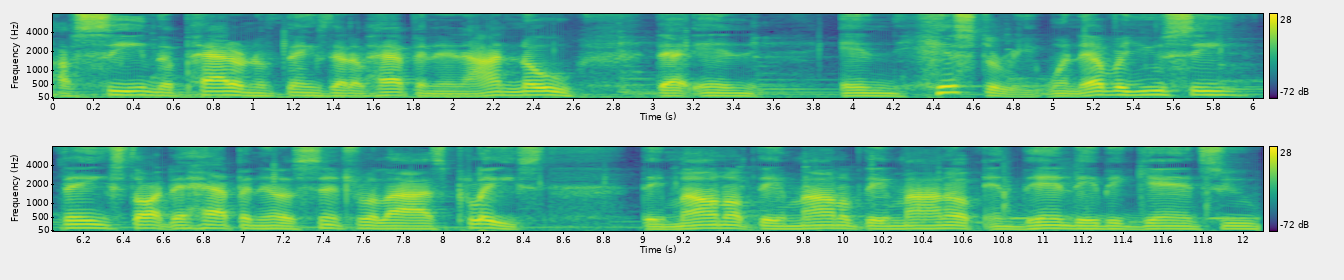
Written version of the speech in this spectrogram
I've seen the pattern of things that have happened, and I know that in in history, whenever you see things start to happen in a centralized place, they mount up, they mount up, they mount up, and then they begin to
